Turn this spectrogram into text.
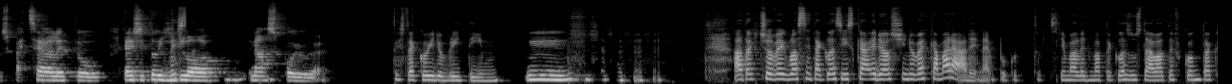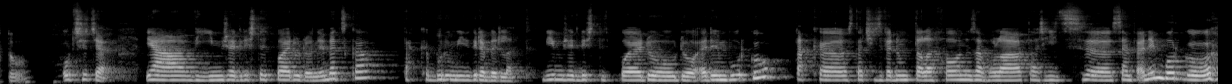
specialitu. Takže to jídlo nás spojuje. jsi takový dobrý tým. Mm. A tak člověk vlastně takhle získá i další nové kamarády, ne? Pokud s těma lidma takhle zůstáváte v kontaktu. Určitě. Já vím, že když teď pojedu do Německa, tak budu mít kde bydlet. Vím, že když teď pojedu do Edinburgu, tak uh, stačí zvednout telefon, zavolat a říct, uh, jsem v Edinburgu,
